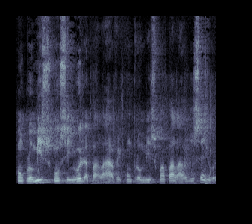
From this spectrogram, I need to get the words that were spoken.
compromisso com o Senhor da palavra e compromisso com a palavra do Senhor.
